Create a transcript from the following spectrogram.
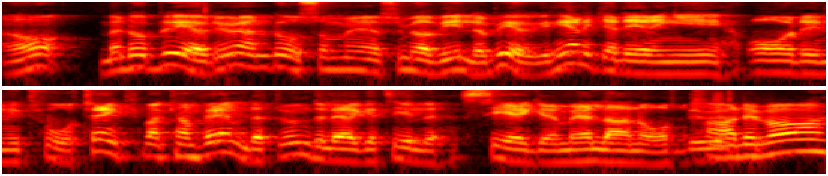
Ja, men då blev det ju ändå som, eh, som jag ville. Det blev ju helgardering i avdelning 2. Tänk man kan vända ett underläge till seger emellanåt. Ja, det var...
